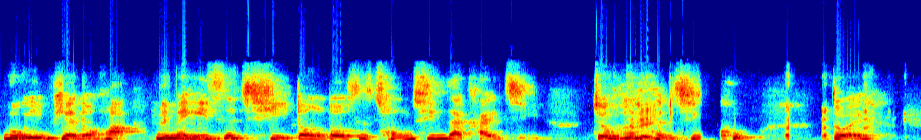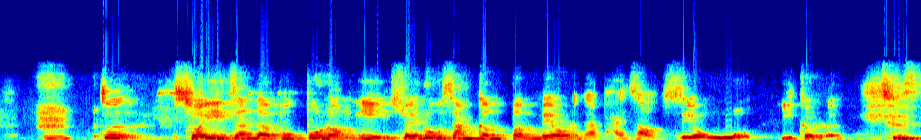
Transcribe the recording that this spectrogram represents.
录影片的话，你每一次启动都是重新再开机，就会很辛苦。对。就所以真的不不容易，所以路上根本没有人在拍照，只有我一个人，就是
